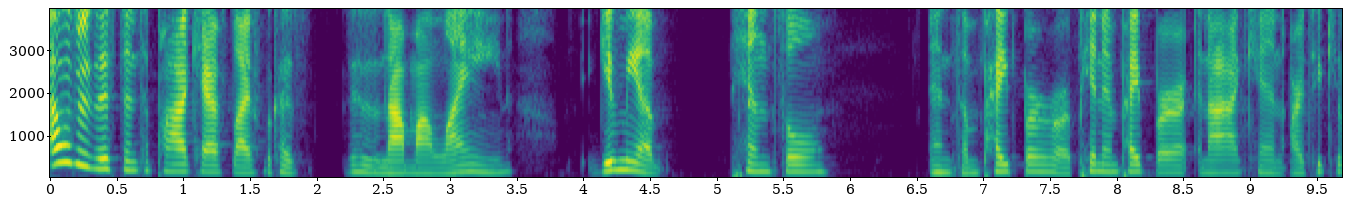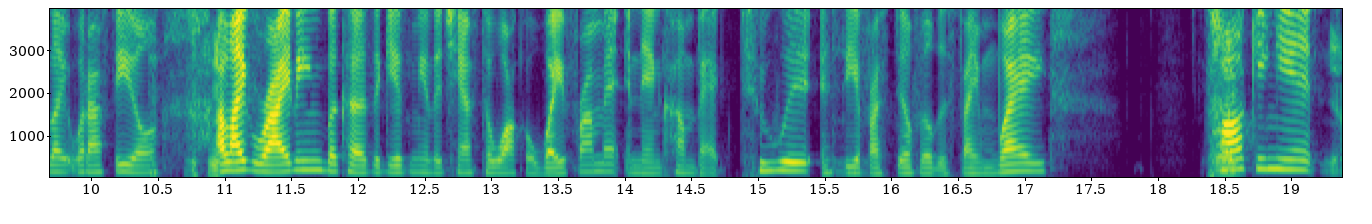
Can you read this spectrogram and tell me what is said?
I was resistant to podcast life because this is not my lane. Give me a pencil and some paper or pen and paper and I can articulate what I feel. I like writing because it gives me the chance to walk away from it and then come back to it and see if I still feel the same way. Like- Talking it, yeah.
